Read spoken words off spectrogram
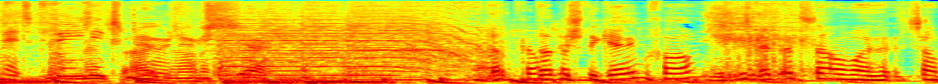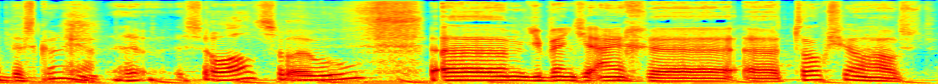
Met Felix Murders. Dat, dat, is de game gewoon? Het, het, zou, het zou best kunnen, ja. Uh, zoals? Zo, hoe? Um, je bent je eigen uh, talkshow-host.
